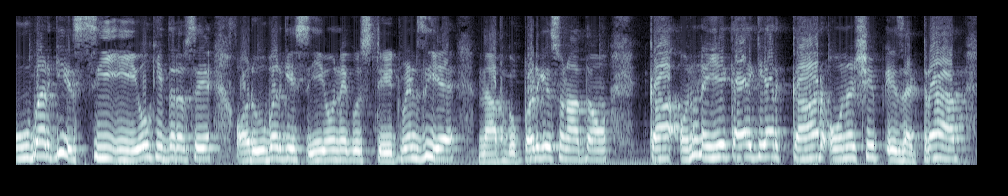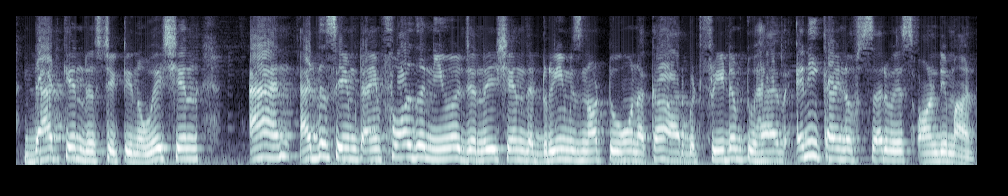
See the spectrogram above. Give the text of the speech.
ऊबर के सीईओ की तरफ़ से, और ऊबर के सीईओ ने कुछ स्टेटमेंट्स दी है, मैं आपको पढ़ के सुनाता हूँ। का, उन्होंने ये कहा है कि यार car ownership is a trap that can restrict innovation And at the same time, for the newer generation, the dream is not to own a car, but freedom to have any kind of service on demand.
